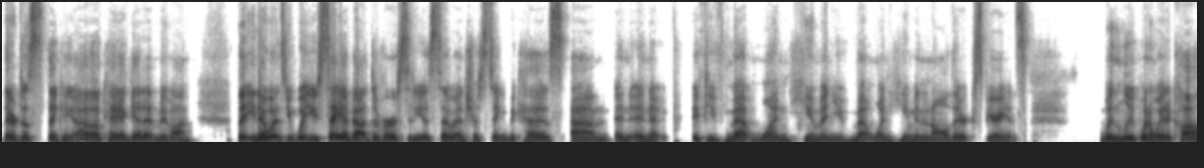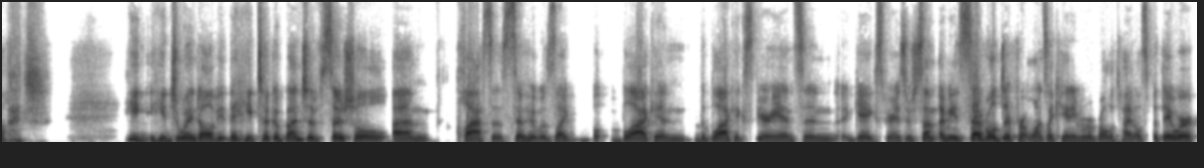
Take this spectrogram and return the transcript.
They're just thinking, oh, okay, I get it, move on. But you know what? What you say about diversity is so interesting because, um, and and if you've met one human, you've met one human in all their experience when Luke went away to college, he he joined all of you. He took a bunch of social um, classes. So it was like b- black and the black experience and gay experience, or some. I mean, several different ones. I can't even remember all the titles, but they were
